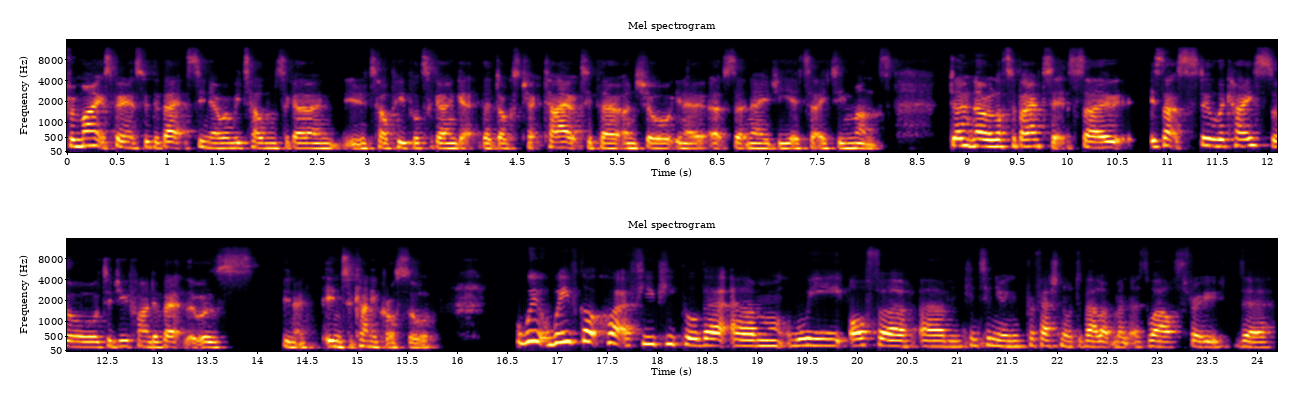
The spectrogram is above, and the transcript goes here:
from my experience with the vets, you know, when we tell them to go and you know, tell people to go and get their dogs checked out if they're unsure, you know, at a certain age, a year to 18 months, don't know a lot about it. So is that still the case, or did you find a vet that was, you know, into canicross or? We, we've got quite a few people that um, we offer um, continuing professional development as well through the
